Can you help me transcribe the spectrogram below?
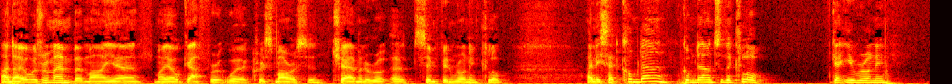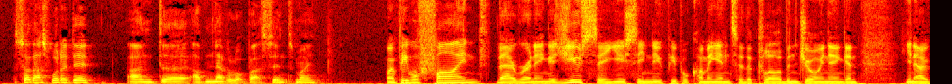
And I always remember my uh, my old gaffer at work, Chris Morrison, chairman of a Sinfin Running Club, and he said, "Come down, come down to the club, get you running." So that's what I did, and uh, I've never looked back since, mate when people find their running, as you see, you see new people coming into the club and joining and, you know,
